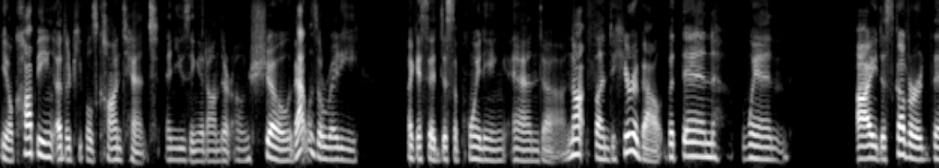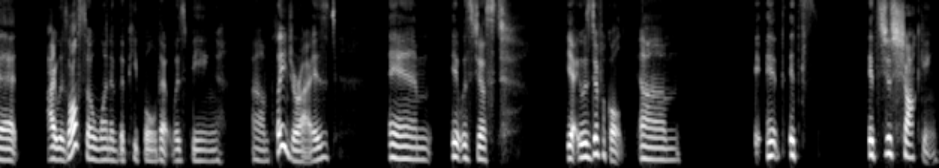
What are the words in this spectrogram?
you know, copying other people's content and using it on their own show. That was already, like I said, disappointing and uh, not fun to hear about. But then when I discovered that I was also one of the people that was being um, plagiarized, and it was just, yeah, it was difficult. Um, it, it's it's just shocking,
